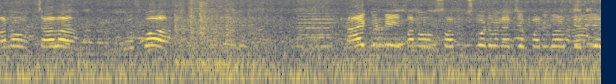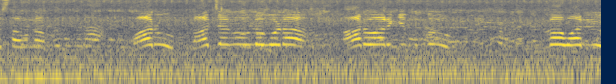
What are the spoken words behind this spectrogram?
మనం చాలా గొప్ప నాయకుడిని మనం స్మరించుకోవడమేనని చెప్పని కూడా తెలియజేస్తూ ఉన్నాం. వారు రాజ్యాంగంలో కూడా ఆడవారికి ముందు ఇంకా వారిని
